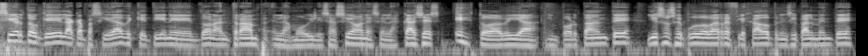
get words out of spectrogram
Es cierto que la capacidad que tiene Donald Trump en las movilizaciones, en las calles, es todavía importante y eso se pudo ver reflejado principalmente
